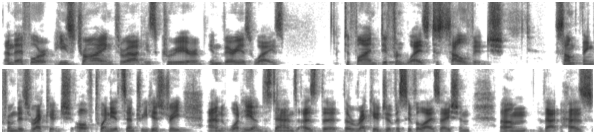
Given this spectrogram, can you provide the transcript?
And therefore, he's trying throughout his career in various ways to find different ways to salvage something from this wreckage of 20th century history and what he understands as the, the wreckage of a civilization um, that has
